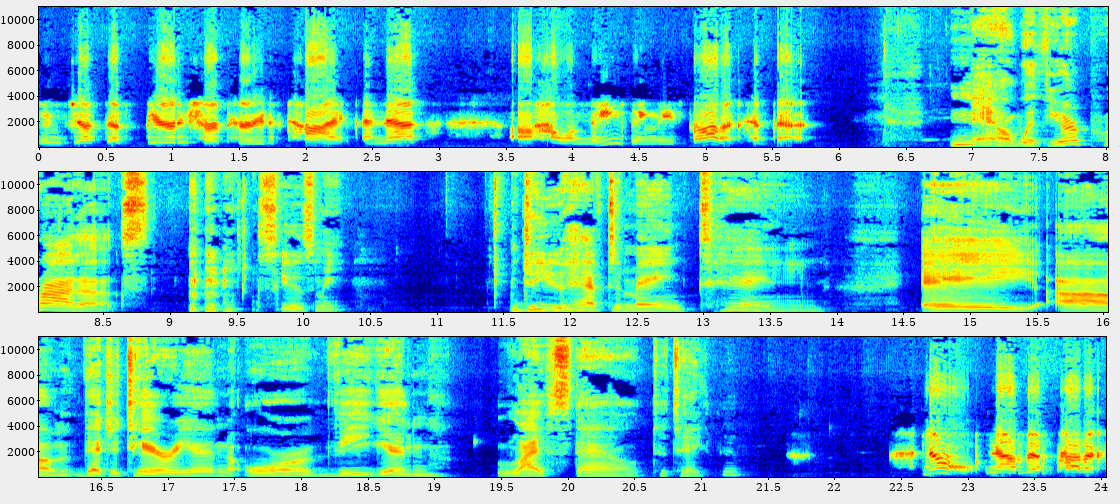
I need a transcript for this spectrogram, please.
in just a very short period of time, and that's uh, how amazing these products have been. Now, with your products, excuse me, do you have to maintain a um, vegetarian or vegan lifestyle to take them? No. Now, the products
